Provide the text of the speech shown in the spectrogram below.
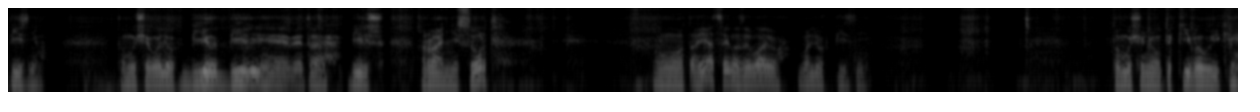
пізнім. Тому що вальок біль, біль, е, це більш ранній сорт. От, а я це називаю вальок пізній. Тому що у нього такі великі,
